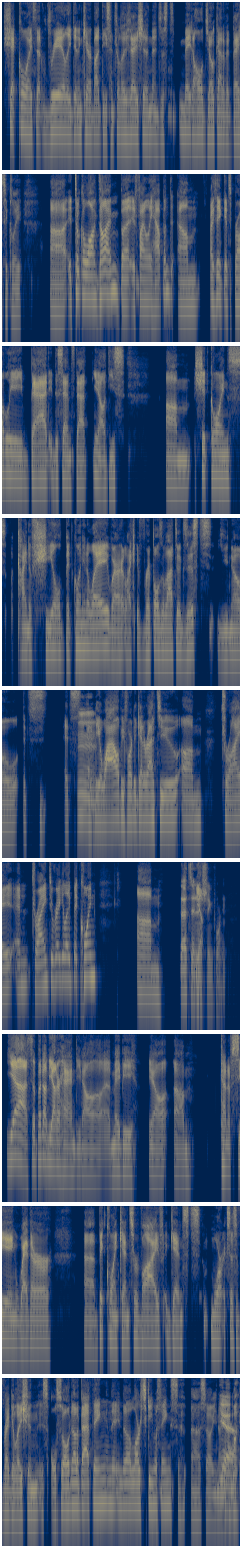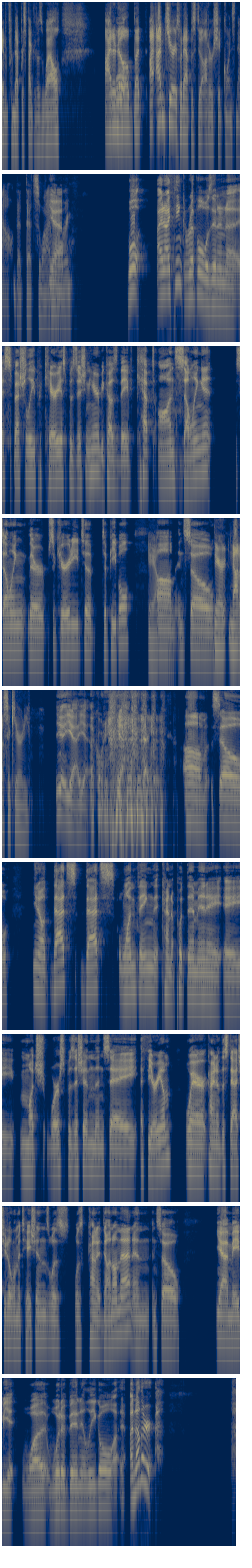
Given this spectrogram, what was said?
shit coins that really didn't care about decentralization and just made a whole joke out of it. Basically, uh, it took a long time, but it finally happened. Um, I think it's probably bad in the sense that you know these um shitcoins kind of shield bitcoin in a way where like if ripple's allowed to exist you know it's it's gonna Mm. be a while before they get around to um try and trying to regulate bitcoin um That's an Yep. interesting point. yeah so but on the other hand you know uh, maybe you know um kind of seeing whether uh, Bitcoin can survive against more excessive regulation is also not a bad thing in the in the large scheme of things. Uh, so you know you can look at it from that perspective as well. I don't Well- know, but I, I'm curious what happens to other shitcoins now. That that's what I'm Yeah. wondering. Well, and I think Ripple was in an uh, especially precarious position here because they've kept on selling it, selling their security to to people. Yeah, Um, and so they're not a security. Yeah, yeah, yeah. According, yeah, exactly. um, so you know that's that's one thing that kind of put them in a a much worse position than say Ethereum, where kind of the statute of limitations was was kind of done on that, and and so yeah, maybe it was would have been illegal. Another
